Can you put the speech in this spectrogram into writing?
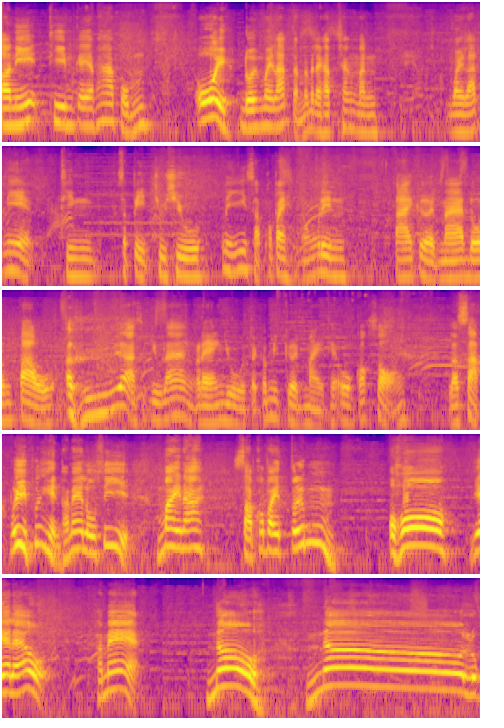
ตอนนี้ทีมกายภาพผม โอ้ย โดนไวรัสแต่ไม่เป็นไรครับ ช่างมันไวรัสนี่ทีมสปีดชิวๆนี่สับเข้าไปน้องรินตายเกิดมาโดนเป่าเออฮือสกิลล่างแรงอยู่ แต่ก็มีเกิดใหม่เทโอก๊อกสองแล้วสับเฮ้ยเพิ่งเห็นพระแม่โรซี่ ไม่นะ สับเข้าไปตรึม โอ้โห แย่แล้ว พระแม่ no no ลุก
